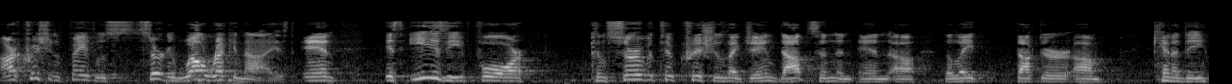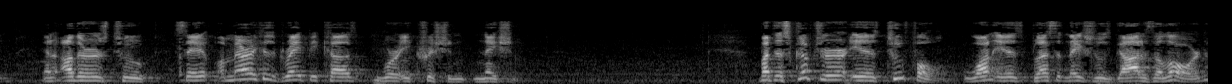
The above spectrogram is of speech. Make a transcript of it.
our Christian faith was certainly well recognized, and it's easy for conservative Christians like James Dobson and, and uh, the late Dr. Um, Kennedy and others to say America is great because we're a Christian nation. But the scripture is twofold. One is, blessed nation whose God is the Lord,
